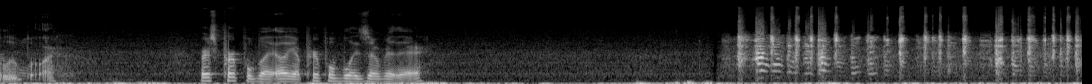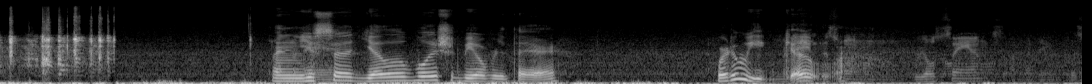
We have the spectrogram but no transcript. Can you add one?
Blue Boy. Where's Purple Boy? Oh yeah, Purple Boy's over there. You said Yellow Boy should be over there. Where do we I'm gonna go? name this one Real Sans. I'm gonna name this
